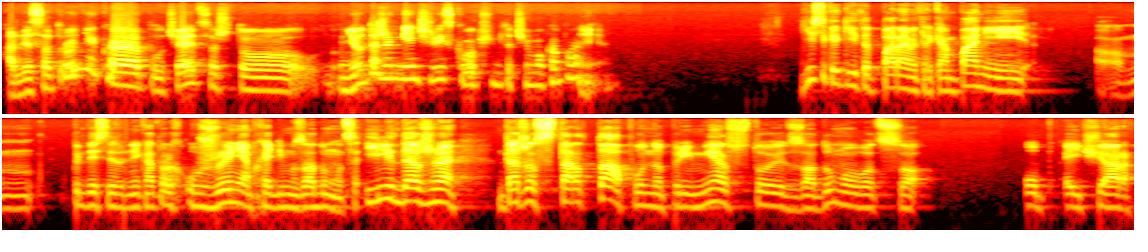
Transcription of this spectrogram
А для сотрудника получается, что у него даже меньше риска, в общем-то, чем у компании. Есть ли какие-то параметры компании, при достижении которых уже необходимо задуматься? Или даже, даже стартапу, например, стоит задумываться об HR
